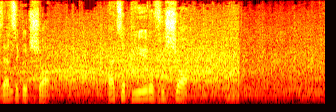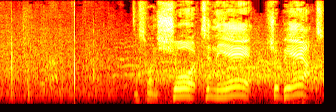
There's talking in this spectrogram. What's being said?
That's a good shot. That's a beautiful shot. This one's short. It's in the air. Should be out.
